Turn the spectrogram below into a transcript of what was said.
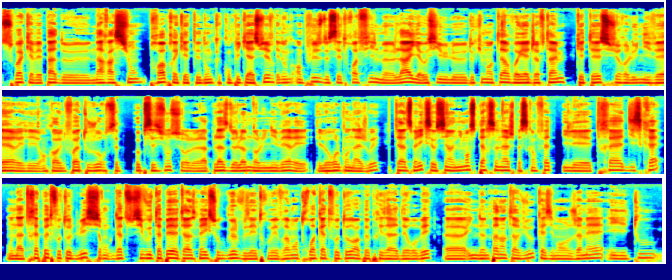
soit qui avait pas de narration propre et qui était donc compliquée à suivre. Et donc, en plus de ces trois films-là, il y a aussi eu le documentaire Voyage of Time, qui était sur l'univers et encore une fois, toujours cette obsession sur la place de l'homme dans l'univers et, le rôle qu'on a à jouer. Terrence Malick, c'est aussi un immense personnage parce qu'en fait, il est très discret. On a très peu de photos de lui. Si, on si vous tapez Terrence Malick sur Google, vous allez trouver vraiment 3-4 photos un peu prises à la dérobée. Euh, il ne donne pas d'interview, quasiment jamais. Et tout,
